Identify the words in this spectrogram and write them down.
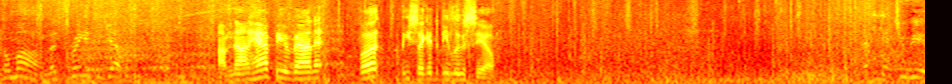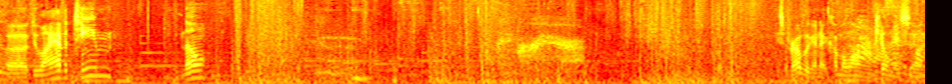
Come on, let's bring it together. I'm not happy about it, but at least I get to be Lucio. Uh, do I have a team? No? He's probably gonna come along and kill me soon.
